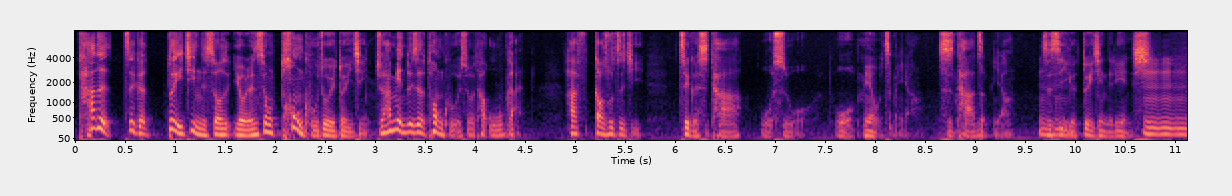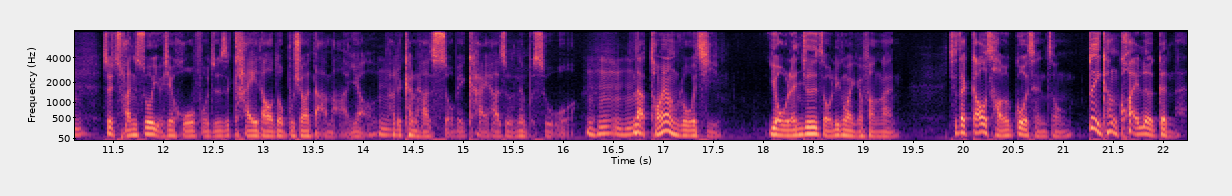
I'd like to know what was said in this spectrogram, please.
他的这个对境的时候，有人是用痛苦作为对境，就他面对这个痛苦的时候，他无感，他告诉自己，这个是他，我是我，我没有怎么样，是他怎么样。这是一个对劲的练习，嗯嗯嗯，所以传说有些活佛就是开刀都不需要打麻药，他就看到他的手被开，他说那不是我。那同样逻辑，有人就是走另外一个方案，就在高潮的过程中对抗快乐更难，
